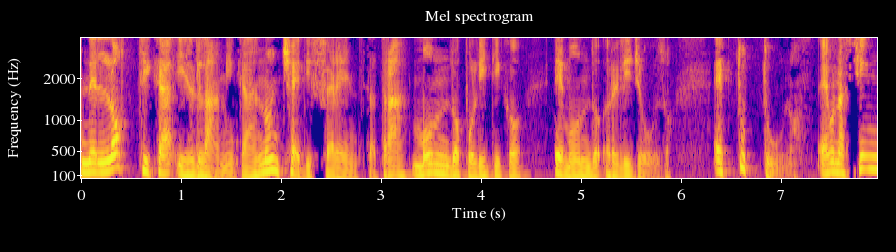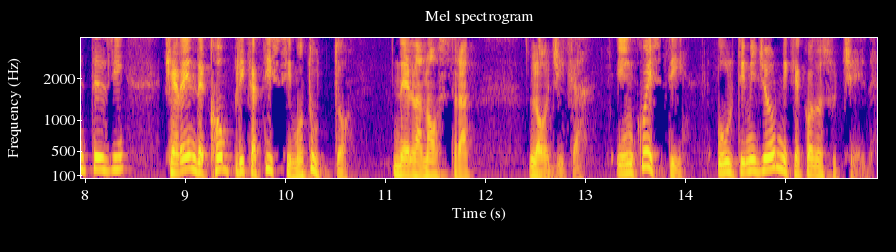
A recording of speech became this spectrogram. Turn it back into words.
nell'ottica islamica non c'è differenza tra mondo politico e mondo religioso. È tutt'uno, è una sintesi che rende complicatissimo tutto nella nostra logica. In questi ultimi giorni che cosa succede?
